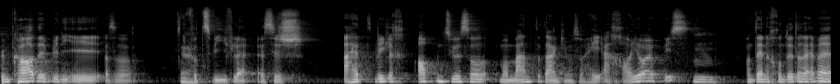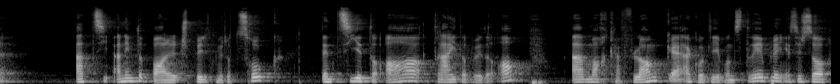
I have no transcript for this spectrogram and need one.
beim Kader bin ich eh, also ja. verzweifeln. Es ist, er hat wirklich ab und zu so Momente, da denke ich mir so, hey, er kann ja etwas. Hm. Und dann kommt wieder eben, er, er nimmt den Ball, spielt ihn wieder zurück, dann zieht er an, dreht er wieder ab, er macht keine Flanke, er geht lieber ins Dribbling. Es ist so,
